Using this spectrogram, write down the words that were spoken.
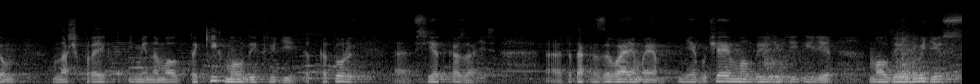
в наш проект именно таких молодых людей, от которых э, все отказались. Это так называемые необучаемые молодые люди или молодые люди с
